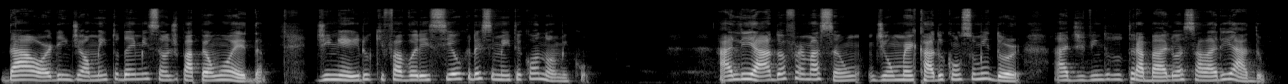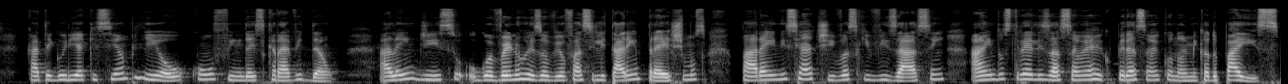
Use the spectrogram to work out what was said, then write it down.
dá a ordem de aumento da emissão de papel moeda, dinheiro que favorecia o crescimento econômico aliado à formação de um mercado consumidor, advindo do trabalho assalariado, categoria que se ampliou com o fim da escravidão. Além disso, o governo resolveu facilitar empréstimos para iniciativas que visassem a industrialização e a recuperação econômica do país.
